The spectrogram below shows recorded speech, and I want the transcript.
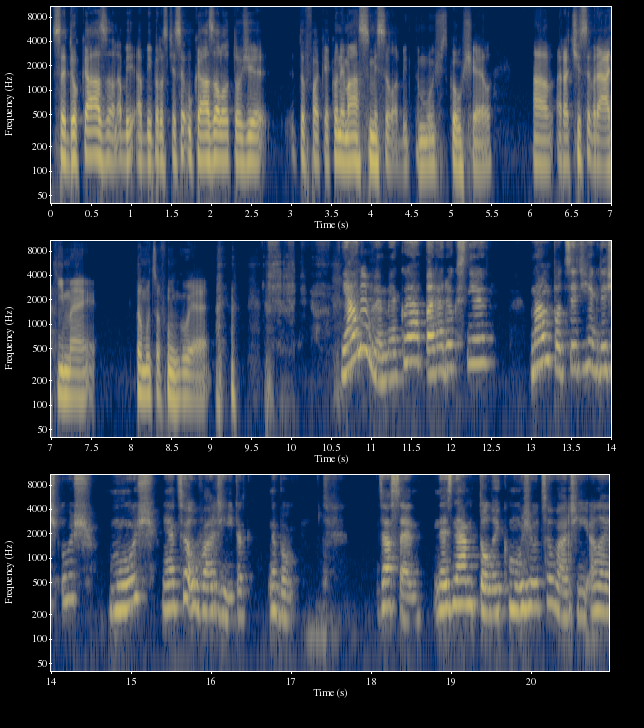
se dokázal, aby, aby prostě se ukázalo to, že to fakt jako nemá smysl, aby to muž zkoušel a radši se vrátíme k tomu, co funguje. Já nevím, jako já paradoxně mám pocit, že když už muž něco uvaří, tak, nebo zase neznám tolik mužů, co vaří, ale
